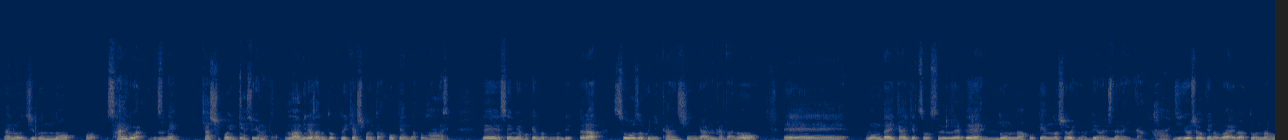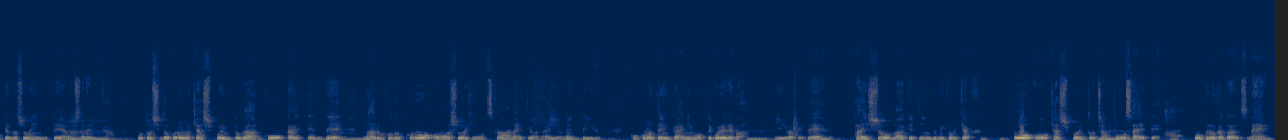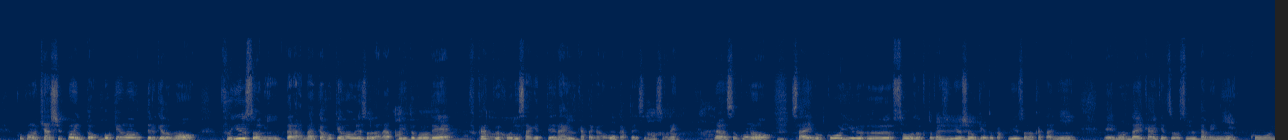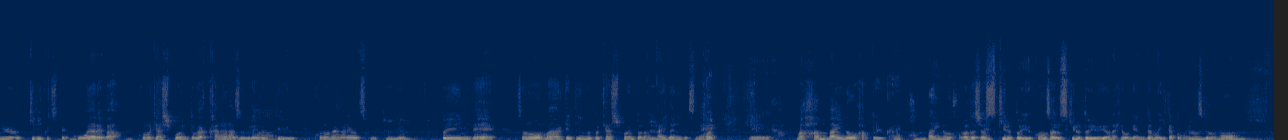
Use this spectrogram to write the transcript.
あの自分のお最後はですね、キャッシュポイントっていうまあ、はい。皆さんにとってキャッシュポイントは保険だと思います。はいで生命保険の部分で言ったら相続に関心がある方の、えー問題解決をする上で、うん。どんな保険の商品を提案したらいいか、はい。事業承継の場合はどんな保険の商品の提案をしたらいいか、落としどころのキャッシュポイントが高回転で、なるほど、このお商品を使わない手はないよねっていう、ここの展開に持ってこれればいいわけで、対象、マーケティング、見込み客とおキャッシュポイントをちゃんと抑えて、はい。多くの方はですね、うん。ここのキャッシュポイント、うん。保険は売ってるけども、富裕層に行ったらなんか保険は売れそうだなっていうところで深く掘り下げてない方が多かったりするんですよね。はだからそこのうん。最後こういうう相続とかうん事業承継とか富裕層の方にえー問題解決をするためにこういう切り口でこうやればうんこのキャッシュポイントが必ず売れるっていうこの流れを作い。るという意味でそのマーケティングとキャッシュポイントの間にですね、はい。えーまあ、販売ノウハウというかね。販売ノウハウ。私はスキルというコンサルスキルというような表現でもいいかと思いますけども、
